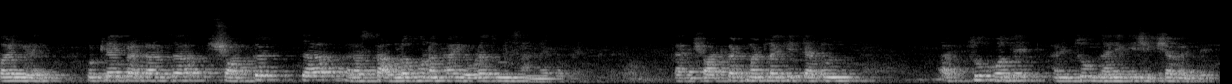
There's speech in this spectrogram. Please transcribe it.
फळ मिळेल. कुठल्याही प्रकारचा शॉर्टकटचा रस्ता अवलंबू नका एवढंच मी सांगण्याचा प्रयत्न कारण शॉर्टकट म्हटलं की त्यातून चूक होते आणि चूक झाली की शिक्षा मिळते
